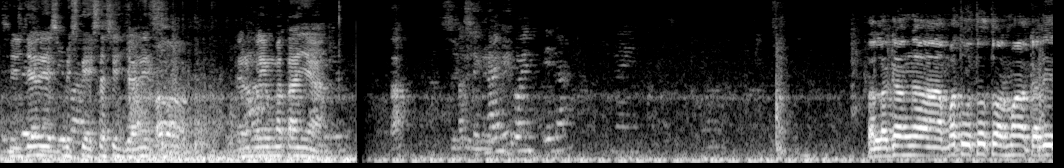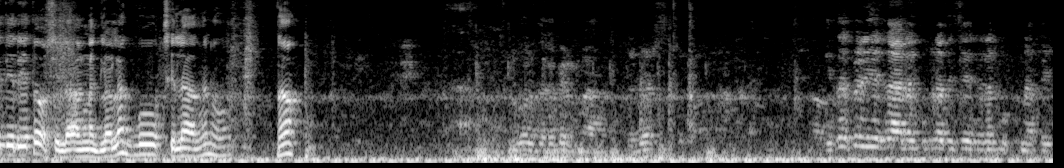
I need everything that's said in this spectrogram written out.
Si Janice, mistisa si Janice. Oo. Pero mo yung mata niya. 9 point ina. 9. Talagang ah, matututo ang mga kaliti dito. Sila ang naglalagbok, sila ang ano. No? Itas pa rin sa nagbook natin sa nagbook natin.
